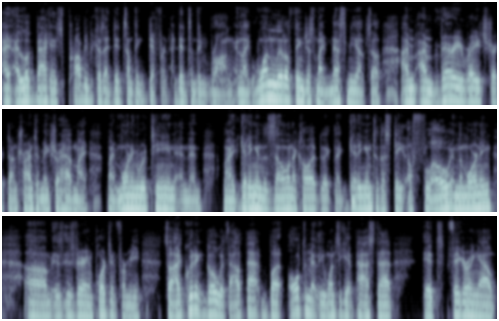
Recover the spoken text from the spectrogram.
I, I, look back and it's probably because I did something different. I did something wrong, and like one little thing just might mess me up. So I'm I'm very very strict on trying to make sure I have my my morning routine and then my getting in the zone. I call it like like getting into the state of flow in the morning um, is is very important for me. So I couldn't go without that. But ultimately, once you get past that, it's figuring out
